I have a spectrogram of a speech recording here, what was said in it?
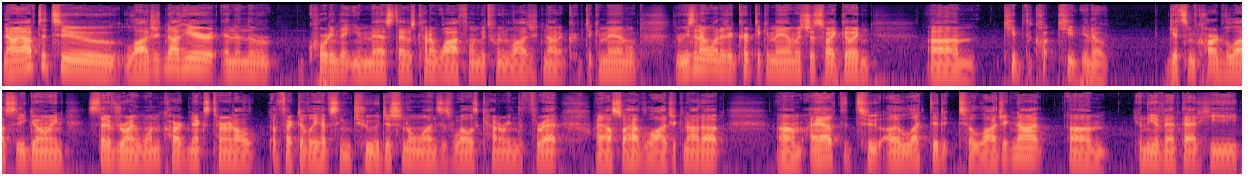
Now I opted to Logic Knot here, and in the recording that you missed, I was kind of waffling between Logic Knot and Cryptic Command. The reason I wanted a Cryptic Command was just so I could um, keep the keep you know get some card velocity going. Instead of drawing one card next turn, I'll effectively have seen two additional ones as well as countering the threat. I also have Logic Knot up. Um, I opted to elected to Logic Knot um, in the event that he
